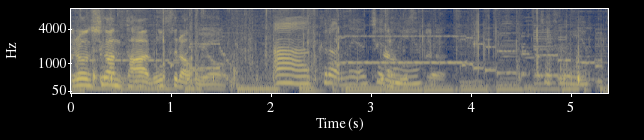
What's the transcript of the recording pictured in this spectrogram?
이런 시간 다 로스라고요. 아, 그렇네요. 시간 죄송해요. 로스. 죄송해요.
